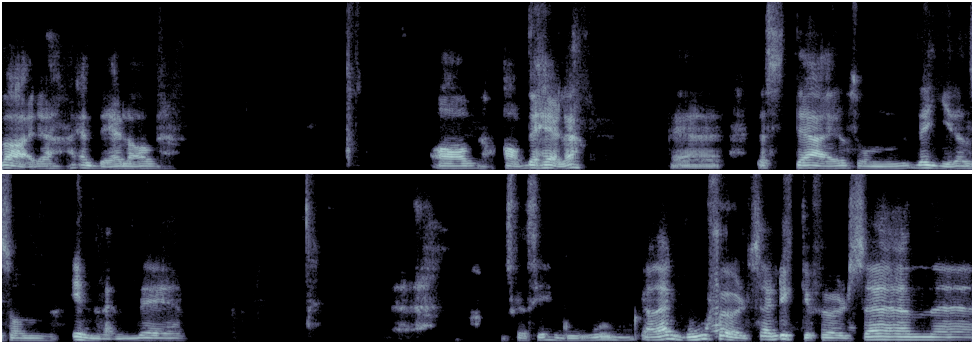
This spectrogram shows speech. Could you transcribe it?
være en del av av, av det hele. Det, det, det, en sånn Det gir en sånn innvendig eh, Hva skal jeg si god, Ja, det er en god følelse, en lykkefølelse, en eh,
